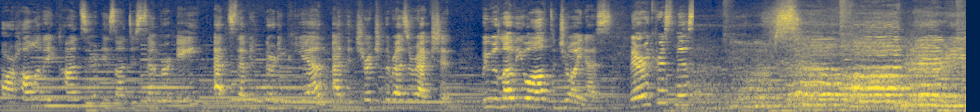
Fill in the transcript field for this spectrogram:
Our holiday concert is on December 8th at 7.30 p.m. at the Church of the Resurrection. We would love you all to join us. Merry Christmas! merry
